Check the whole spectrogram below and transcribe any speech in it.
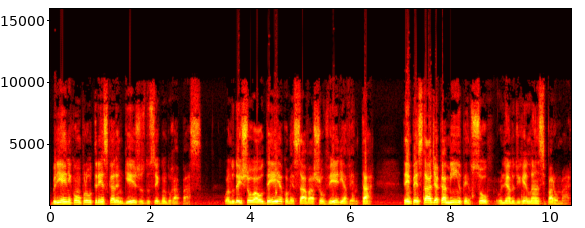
Brienne comprou três caranguejos do segundo rapaz. Quando deixou a aldeia, começava a chover e a ventar. Tempestade a caminho, pensou, olhando de relance para o mar.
